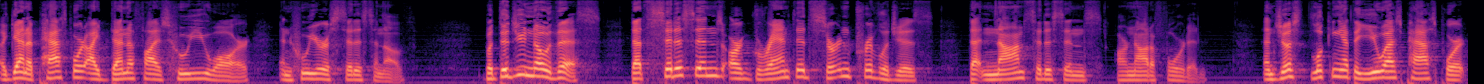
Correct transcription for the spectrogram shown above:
Again, a passport identifies who you are and who you're a citizen of. But did you know this? That citizens are granted certain privileges that non citizens are not afforded. And just looking at the U.S. passport,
